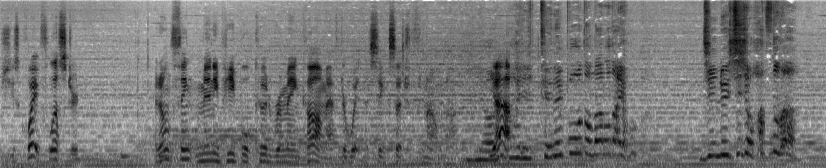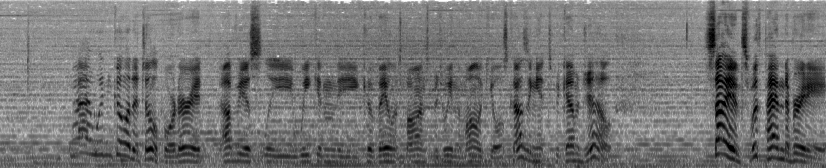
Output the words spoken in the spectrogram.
She's quite flustered. I don't think many people could remain calm after witnessing such a phenomenon. Yeah. I wouldn't call it a teleporter. It obviously weakened the covalent bonds between the molecules, causing it to become gel. Science with Panda Brady!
